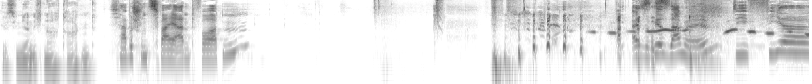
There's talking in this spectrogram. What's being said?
Wir sind ja nicht nachtragend. Ich habe schon zwei Antworten. Also wir sammeln die vier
